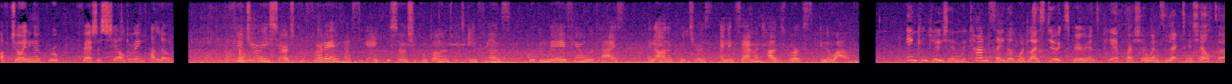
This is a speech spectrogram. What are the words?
of joining a group versus sheltering alone. Future research could further investigate the social components which influence grouping behavior in woodlice and other creatures and examine how this works in the wild. In conclusion, we can say that woodlice do experience peer pressure when selecting a shelter.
